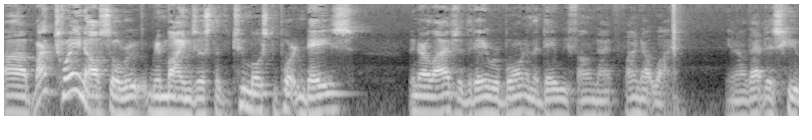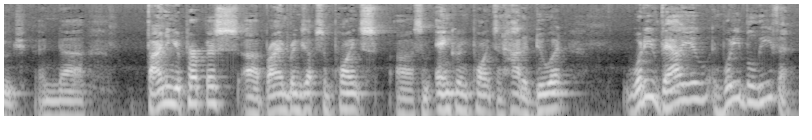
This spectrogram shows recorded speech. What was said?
Uh, Mark Twain also re- reminds us that the two most important days in our lives are the day we're born and the day we found out find out why. You know that is huge. And uh, finding your purpose. Uh, Brian brings up some points, uh, some anchoring points on how to do it. What do you value and what do you believe in?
